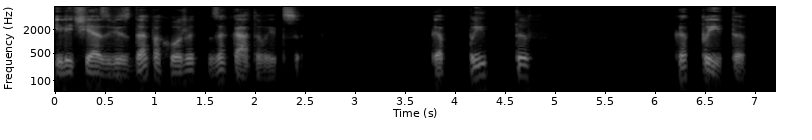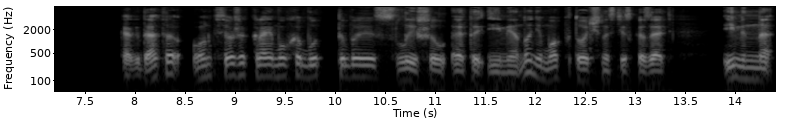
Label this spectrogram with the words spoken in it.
или чья звезда, похоже, закатывается. Копытов, Копытов. Когда-то он все же краем уха будто бы слышал это имя, но не мог в точности сказать, именно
